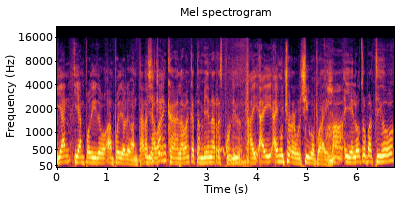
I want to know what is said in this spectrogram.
y han, y han, podido, han podido levantar. Y la banca, la banca también ha respondido. Hay, hay, hay mucho revulsivo por ahí. ¿no? Y el otro partido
